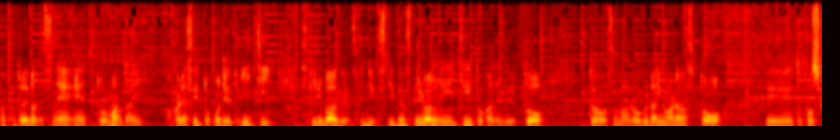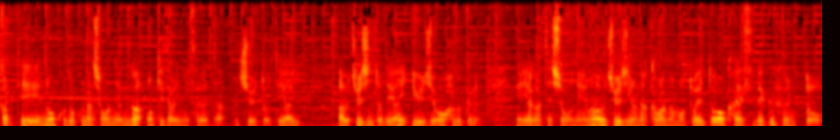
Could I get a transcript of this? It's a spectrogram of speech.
まあ例えばですね、えっ、と、まあ、大、わかりやすいところで言うと E.T. スピルバーグ、スピリスティーブン・スピルバーグの E.T. とかで言うと、とそのログラインを表すと、えっと母子家庭の孤独な少年が置き去りにされた宇宙と出会いあ宇宙人と出会い友情を育むやがて少年は宇宙人の仲間のもとへと返すべく奮闘。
